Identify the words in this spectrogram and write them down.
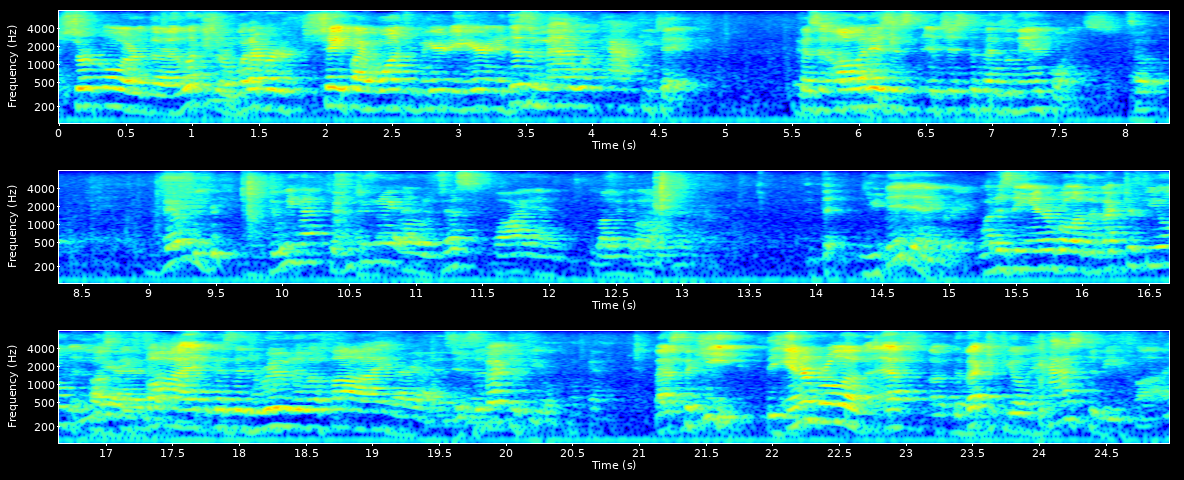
circle or the ellipse or whatever shape I want from here to here, and it doesn't matter what path you take. Cause all it is, is it just depends on the endpoints. So, there we, do we have to integrate or just phi and plug in the points? Th- You did integrate. What is the integral of the vector field? It Oh, must yeah, be yeah. phi, because the derivative of phi Yeah, yeah, is the vector field. Okay. That's the key. The integral of f, of the vector field has to be phi,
